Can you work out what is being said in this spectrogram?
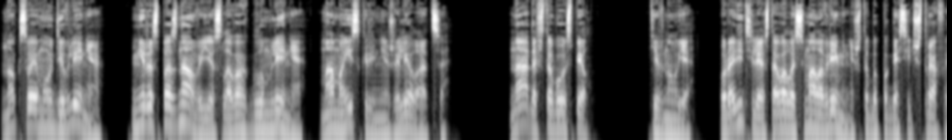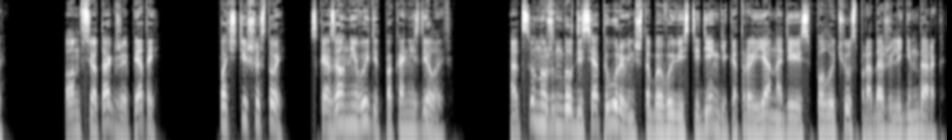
но, к своему удивлению, не распознал в ее словах глумления. Мама искренне жалела отца. «Надо, чтобы успел», — кивнул я. У родителей оставалось мало времени, чтобы погасить штрафы. «Он все так же, пятый?» «Почти шестой. Сказал, не выйдет, пока не сделает». Отцу нужен был десятый уровень, чтобы вывести деньги, которые я, надеюсь, получу с продажи легендарок.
